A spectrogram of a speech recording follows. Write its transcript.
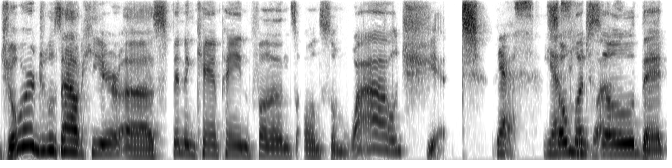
George was out here uh, spending campaign funds on some wild shit. yes. Yes. so much so that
